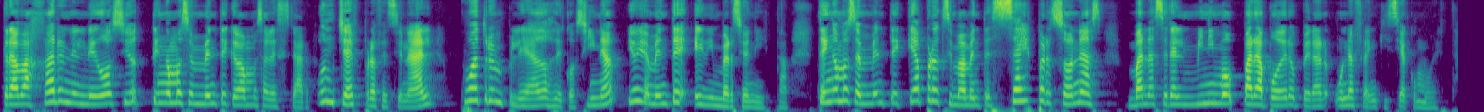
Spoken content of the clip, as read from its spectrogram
trabajar en el negocio, tengamos en mente que vamos a necesitar un chef profesional, cuatro empleados de cocina y obviamente el inversionista. Tengamos en mente que aproximadamente seis personas van a ser el mínimo para poder operar una franquicia como esta.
